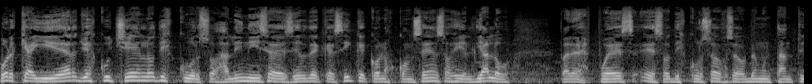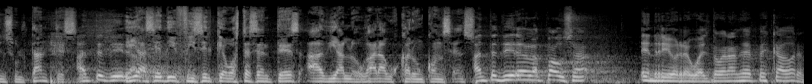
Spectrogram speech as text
Porque ayer yo escuché en los discursos al inicio decir de que sí, que con los consensos y el diálogo, pero después esos discursos se vuelven un tanto insultantes. Antes de ir a- Y así es difícil que vos te sentés a dialogar, a buscar un consenso. Antes de ir a la pausa, en Río Revuelto, grandes pescadores.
